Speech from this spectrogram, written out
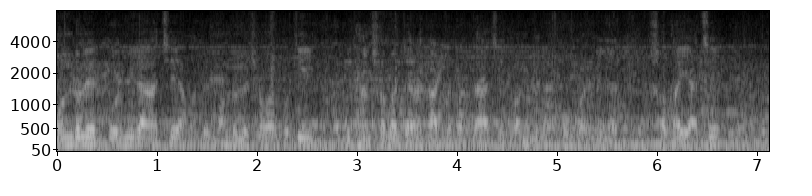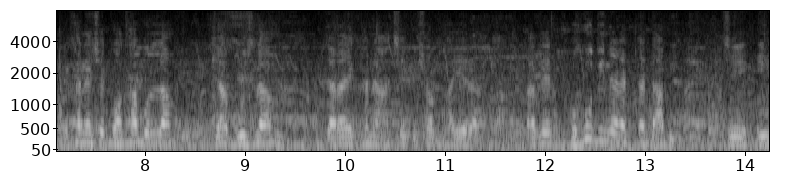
মণ্ডলের কর্মীরা আছে, আমাদের মণ্ডলের সভাপতি, বিধানসভার যারা কার্যকর্তা আছে কনভিনার কো কনভিনার সবাই আছে। এখানে এসে কথা বললাম, যা বুঝলাম যারা এখানে আছে কৃষক ভাইয়েরা, তাদের বহুদিনের একটা দাবি যে এই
